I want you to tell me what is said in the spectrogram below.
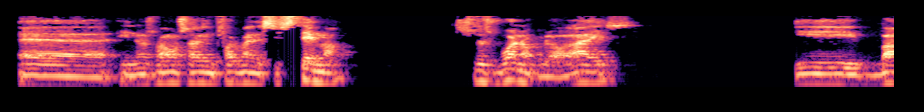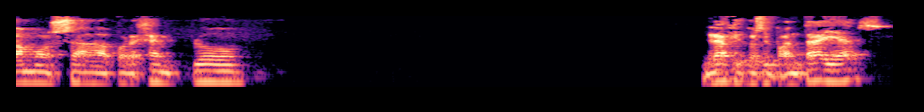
eh, y nos vamos al informe de sistema, esto es bueno que lo hagáis, y vamos a, por ejemplo, gráficos y pantallas,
